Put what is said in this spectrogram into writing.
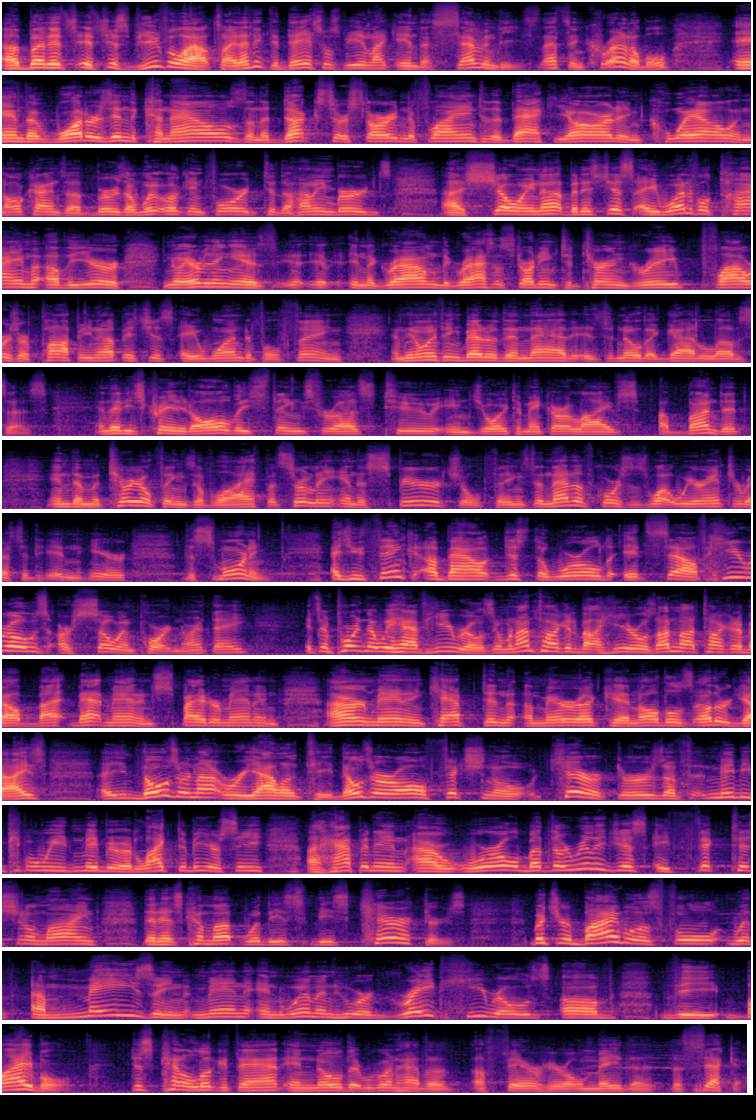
Uh, but it's, it's just beautiful outside. I think the day is supposed to be in like in the 70s. That's incredible. And the water's in the canals, and the ducks are starting to fly into the backyard, and quail and all kinds of birds. I'm looking forward to the hummingbirds uh, showing up. But it's just a wonderful time of the year. You know, everything is in the ground. The grass is starting to turn green. Flowers are popping up. It's just a wonderful thing. And the only thing better than that is to know that God loves us and that He's created all these things for us to enjoy, to make our lives abundant in the material things of life, but certainly in the spiritual things. And that, of course, is what we're interested in here this morning. As you think about just the world itself, heroes are so important, aren't they? It's important that we have heroes. And when I'm talking about heroes, I'm not talking about Batman and Spider Man and Iron Man and Captain America and all those other guys. Uh, those are not reality. Those are all fictional characters of maybe people we maybe would like to be or see uh, happen in our world, but they're really just a fictional mind that has come up with these, these characters. But your Bible is full with amazing men and women who are great heroes of the Bible. Just kind of look at that and know that we're going to have a, a fair here on May the, the 2nd.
